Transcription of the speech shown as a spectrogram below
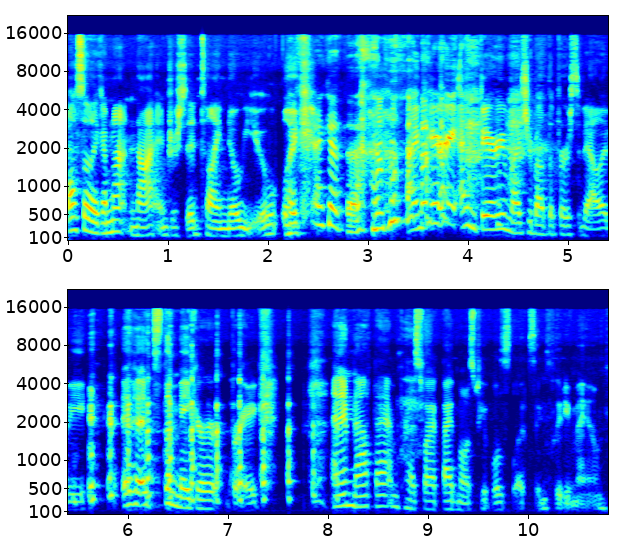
Also, like, I'm not not interested until I know you. Like, I get that. I'm very, I'm very much about the personality. It's the make or break, and I'm not that impressed by, by most people's looks, including my own.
